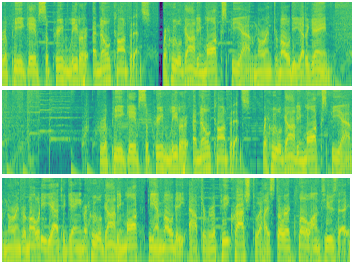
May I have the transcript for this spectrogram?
Rupee gave Supreme Leader a no confidence, Rahul Gandhi mocks PM Narendra Modi yet again. Rupee gave Supreme Leader a no confidence, Rahul Gandhi mocks PM Narendra Modi yet again Rahul Gandhi mocked PM Modi after Rupee crashed to a historic low on Tuesday.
